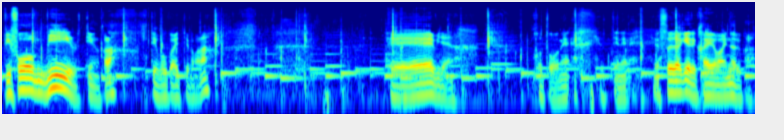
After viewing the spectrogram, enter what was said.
before meal っていうのかな？って僕は言ってるのかな？へえみたいなことをね言ってね。それだけで会話になるから。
